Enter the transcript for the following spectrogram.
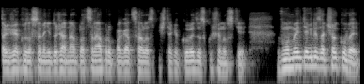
takže jako zase není to žádná placená propagace, ale spíš tak jako věc ze zkušenosti v momentě, kdy začal covid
